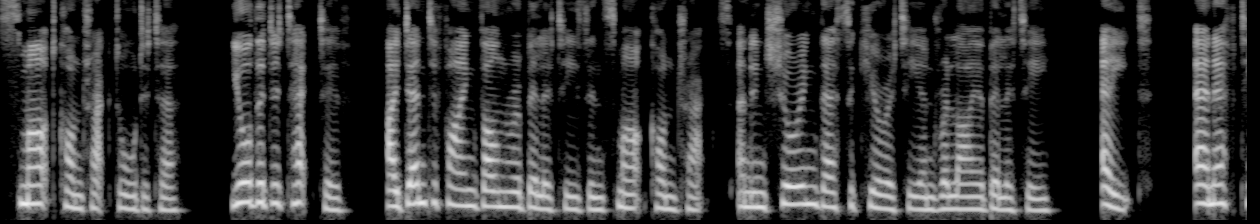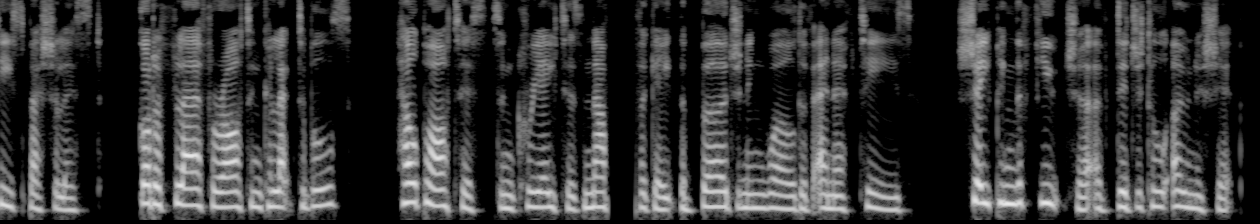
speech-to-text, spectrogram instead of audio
Smart contract auditor. You're the detective, identifying vulnerabilities in smart contracts and ensuring their security and reliability. 8. NFT specialist. Got a flair for art and collectibles? Help artists and creators navigate the burgeoning world of NFTs, shaping the future of digital ownership.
